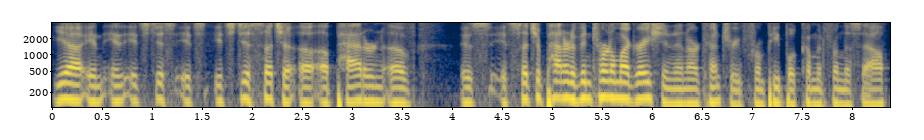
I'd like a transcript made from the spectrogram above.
Yeah, and, and it's just it's it's just such a, a, a pattern of it's it's such a pattern of internal migration in our country from people coming from the south,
